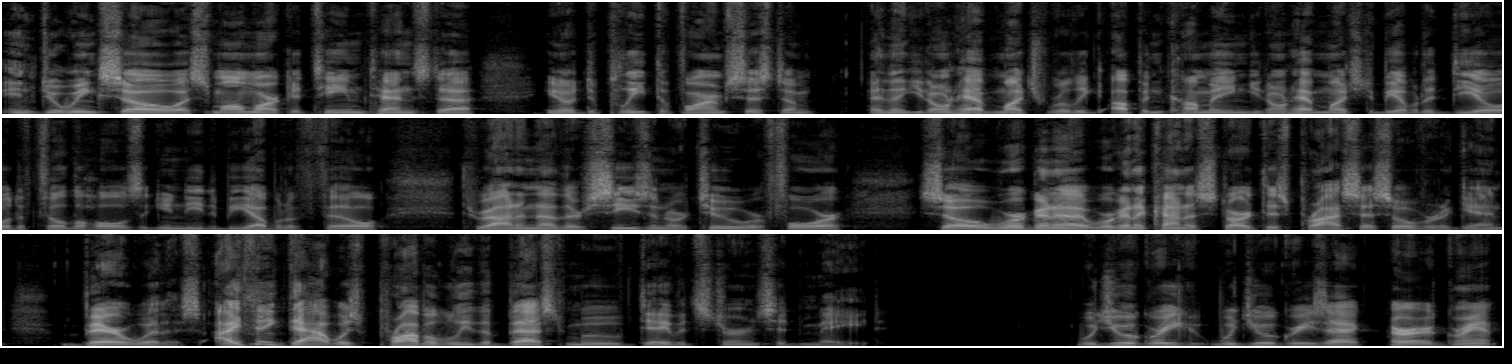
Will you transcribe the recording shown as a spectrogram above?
in doing so, a small market team tends to, you know, deplete the farm system and then you don't have much really up and coming. You don't have much to be able to deal to fill the holes that you need to be able to fill throughout another season or two or four. So we're gonna we're gonna kind of start this process over again. Bear with us. I think that was probably the best move David Stearns had made Would you agree? Would you agree, Zach or Grant?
